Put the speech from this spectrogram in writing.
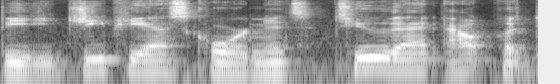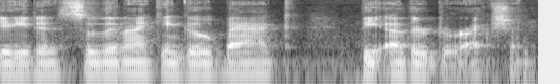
the GPS coordinates, to that output data so that I can go back the other direction.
